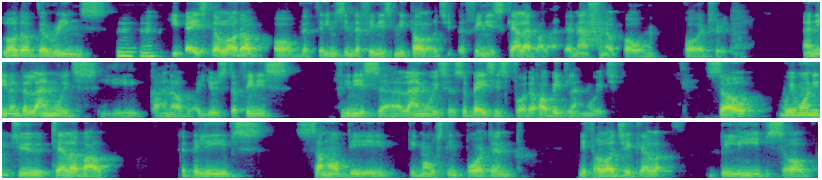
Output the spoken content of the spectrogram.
Lord of the Rings, mm-hmm. he based a lot of, of the things in the Finnish mythology, the Finnish Kalevala, the national poem, poetry. And even the language, he kind of used the Finnish, Finnish uh, language as a basis for the Hobbit language. So we wanted to tell about the beliefs, some of the, the most important mythological beliefs of,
